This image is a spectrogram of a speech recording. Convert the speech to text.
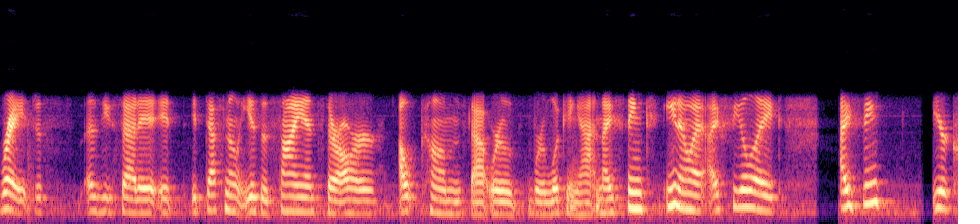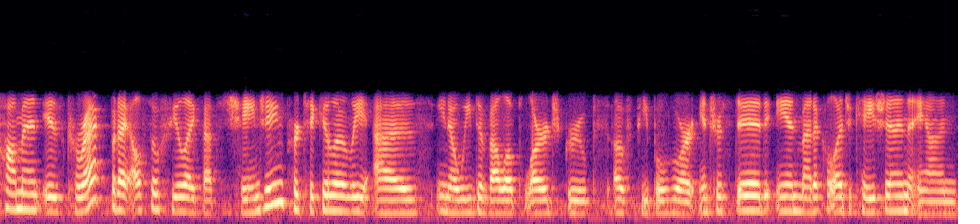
right, just as you said, it, it, it definitely is a science. There are outcomes that we're we're looking at, and I think you know I, I feel like I think your comment is correct, but I also feel like that's changing, particularly as you know we develop large groups of people who are interested in medical education and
